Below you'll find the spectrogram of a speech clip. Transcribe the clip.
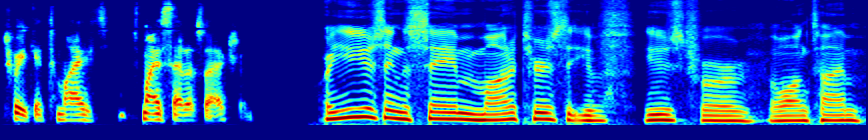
tweak it to my to my satisfaction. Are you using the same monitors that you've used for a long time?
